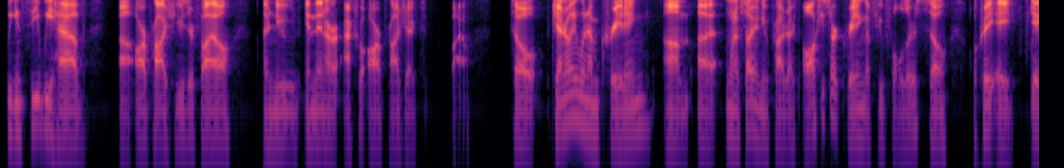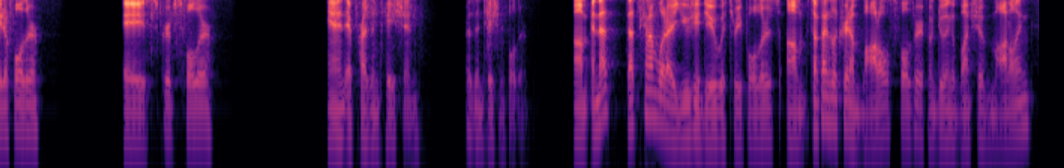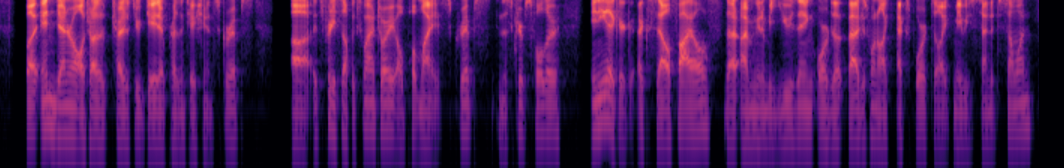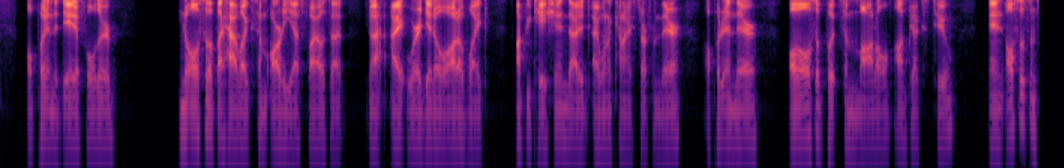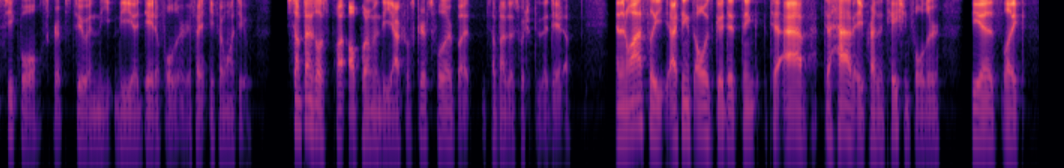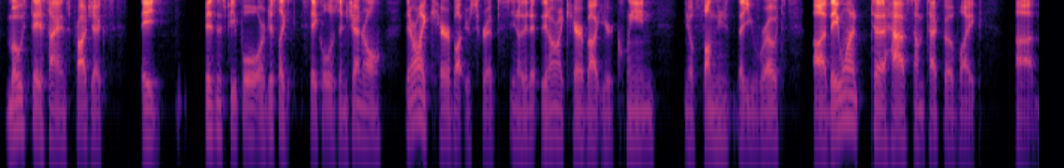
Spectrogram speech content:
we can see we have uh, R project user file, a new, and then our actual R project file. So generally when I'm creating, um, uh, when I'm starting a new project, I'll actually start creating a few folders. So I'll create a data folder, a scripts folder, and a presentation, presentation folder. Um, and that that's kind of what I usually do with three folders. Um, sometimes I'll create a models folder if I'm doing a bunch of modeling, but in general, I'll try to try to do data, presentation, and scripts. Uh, it's pretty self-explanatory. I'll put my scripts in the scripts folder any like Excel files that I'm going to be using or that I just want to like export to like maybe send it to someone, I'll put in the data folder. You know, also if I have like some RDS files that, you know, I, where I did a lot of like computation that I, I want to kind of start from there, I'll put it in there. I'll also put some model objects too, and also some SQL scripts too in the, the uh, data folder if I, if I want to. Sometimes I'll, I'll put them in the actual scripts folder, but sometimes I switch them to the data. And then lastly, I think it's always good to think to have to have a presentation folder because like most data science projects, they business people or just like stakeholders in general, they don't really care about your scripts. You know, they, they don't really care about your clean, you know, functions that you wrote. Uh, they want to have some type of like uh,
